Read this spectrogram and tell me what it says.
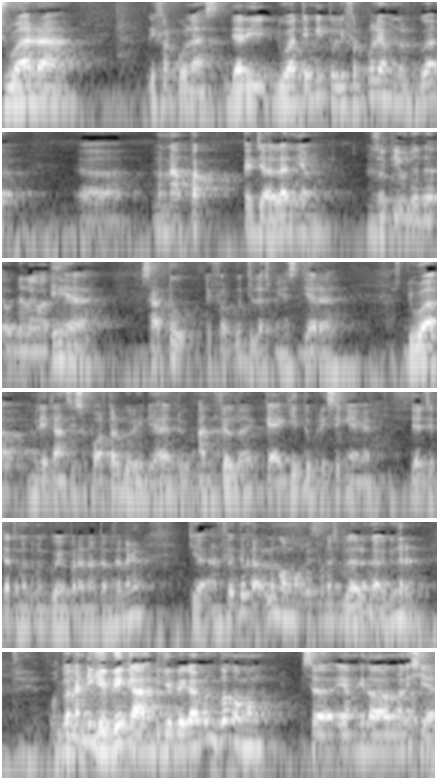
juara. Liverpool lah. Dari dua tim itu Liverpool yang menurut gua eh, menapak ke jalan yang menurut City udah ada, udah lewat ya. Iya. Satu, Liverpool jelas punya sejarah. Dua, militansi supporter boleh diadu. Anfield eh, kayak gitu berisiknya kan. Dari cerita teman-teman gue yang pernah nonton sana kan, ya Anfield tuh kalau lu ngomong ke teman sebelah lu nggak denger. Waktu Bahkan di. GBK, di GBK pun gue ngomong se yang kita lawan Malaysia,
